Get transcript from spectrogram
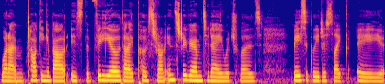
what I'm talking about is the video that I posted on Instagram today, which was basically just like a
